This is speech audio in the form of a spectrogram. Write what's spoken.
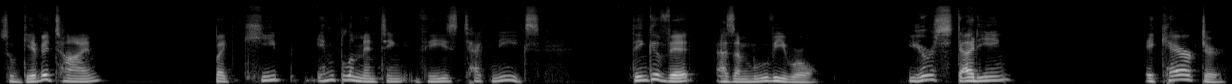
So give it time, but keep implementing these techniques. Think of it as a movie role. You're studying a character.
